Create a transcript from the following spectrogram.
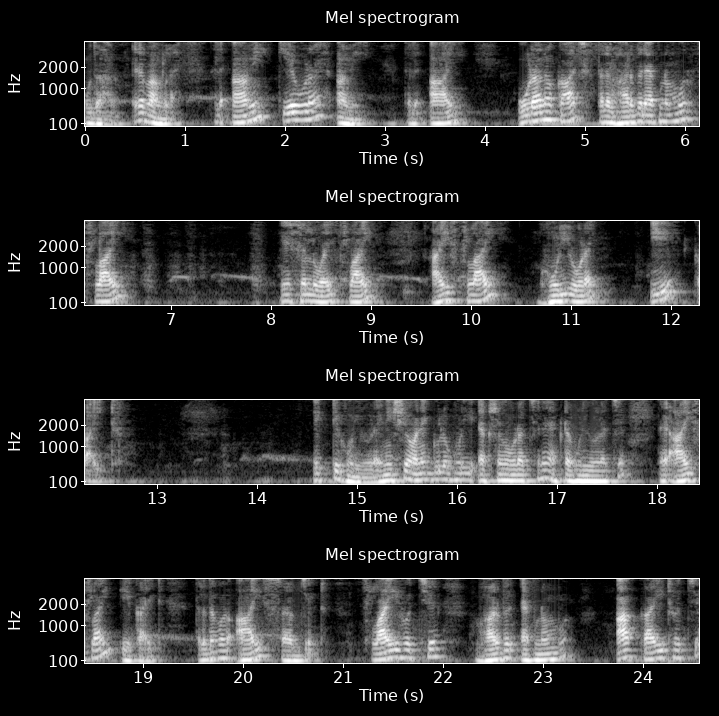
উদাহরণ, এটা বাংলায়। তাহলে আমি কে ওড়ায়? আমি। তাহলে আই ওড়ানো কাজ, তাহলে ভার্বের এক নম্বর fly F L Y fly I fly ঘুড়ি ওড়াই এ কাইট একটি ঘুড়ি ওড়ায় নিশ্চয়ই অনেকগুলো ঘুড়ি একসঙ্গে ওড়াচ্ছে না, একটা ঘুড়ি ওড়াচ্ছে তাই আই ফ্লাই এ কাইট তাহলে দেখো আই সাবজেক্ট ফ্লাই হচ্ছে ভার্বের এক নম্বর আ কাইট হচ্ছে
